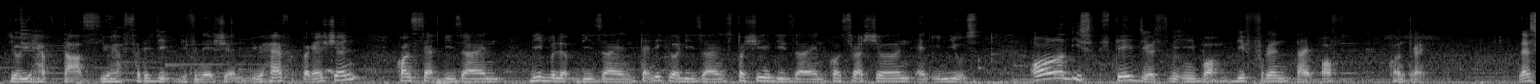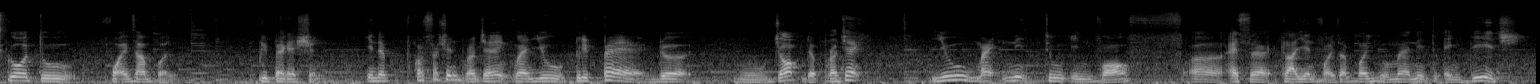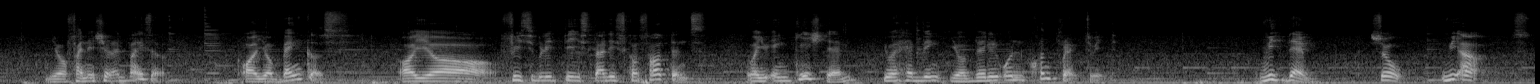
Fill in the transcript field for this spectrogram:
so you have tasks you have strategic definition you have preparation concept design develop design technical design specialist design construction and in use all these stages will involve different type of contract let's go to for example preparation. In the construction project, when you prepare the job, the project, you might need to involve, uh, as a client, for example, you might need to engage your financial advisor or your bankers or your feasibility studies consultants. When you engage them, you are having your very own contract it with them. So we are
